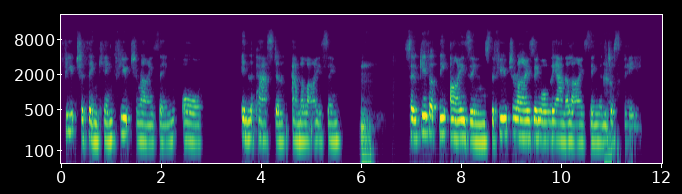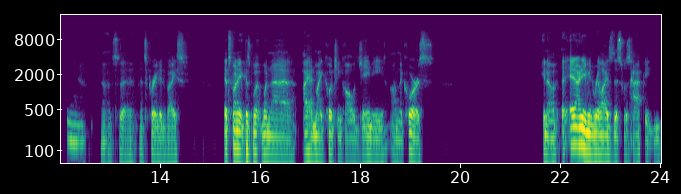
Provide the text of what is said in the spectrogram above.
future thinking, futurizing, or in the past and analyzing. Mm. So give up the isings, the futurizing or the analyzing, and yeah. just be. Mm. Yeah. No, that's uh, that's great advice. It's funny because when, when uh, I had my coaching call with Jamie on the course, you know, and I didn't even realize this was happening.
